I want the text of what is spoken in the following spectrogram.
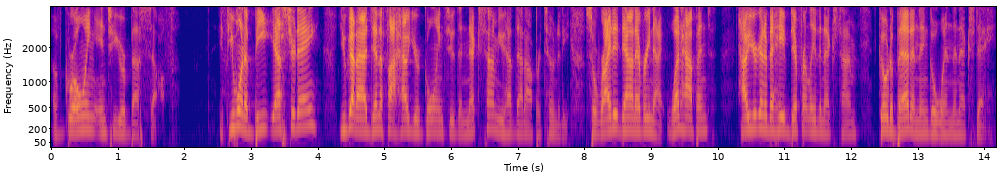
of growing into your best self. If you want to beat yesterday, you got to identify how you're going to the next time you have that opportunity. So write it down every night. What happened? How you're going to behave differently the next time. Go to bed and then go win the next day.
